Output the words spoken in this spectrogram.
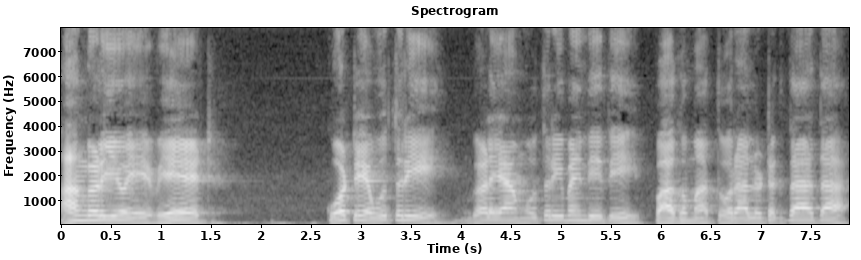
આંગળીઓએ વેઢ, કોટે ઉતરી ગળે આમ ઉતરી બાંધી હતી. પાઘમાં તોરા લટકતા હતા.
